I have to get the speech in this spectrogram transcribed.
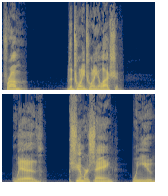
from the 2020 election with Schumer saying, when you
